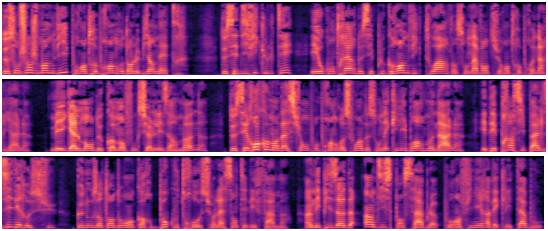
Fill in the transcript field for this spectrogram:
de son changement de vie pour entreprendre dans le bien-être, de ses difficultés et au contraire de ses plus grandes victoires dans son aventure entrepreneuriale, mais également de comment fonctionnent les hormones, de ses recommandations pour prendre soin de son équilibre hormonal et des principales idées reçues que nous entendons encore beaucoup trop sur la santé des femmes. Un épisode indispensable pour en finir avec les tabous,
